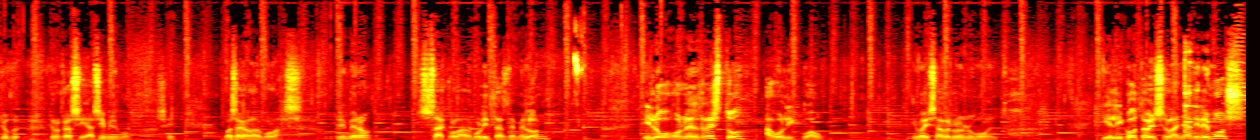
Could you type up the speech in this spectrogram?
Yo cre- creo que así, así mismo. Sí. Voy a sacar las bolas. Primero saco las bolitas de melón y luego con el resto hago licuado. Y vais a verlo en un momento. Y el licuado también se lo añadiremos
